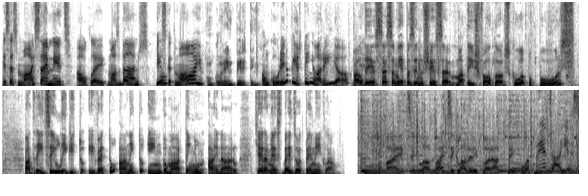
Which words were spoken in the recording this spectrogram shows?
Es esmu mājasaimniece, auklēju mazbērnus, pieskatu māju Un kurina pirtiņu? un kurinu pirtiņu arī. Jā. Paldies! Esam iepazinušies ar Matīšu folkloras kopu pūrs. Patrīciju, Ligitu, Ivetu, Anitu, Ingu, Mārtiņu un Aināru. Ķeramies beidzot pie mīklām. Vai cik labi, vai cik labi ir porakti? Ko priecājies?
